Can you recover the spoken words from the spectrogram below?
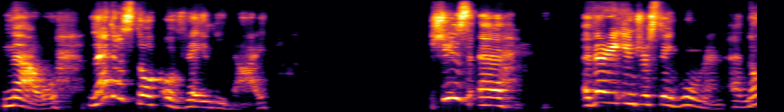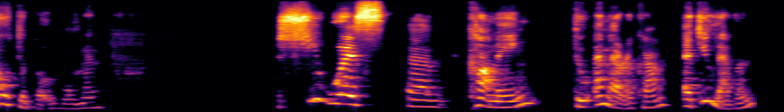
Now, let us talk of Weili Dai. She's a, a very interesting woman, a notable woman. She was um, coming to America at 11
